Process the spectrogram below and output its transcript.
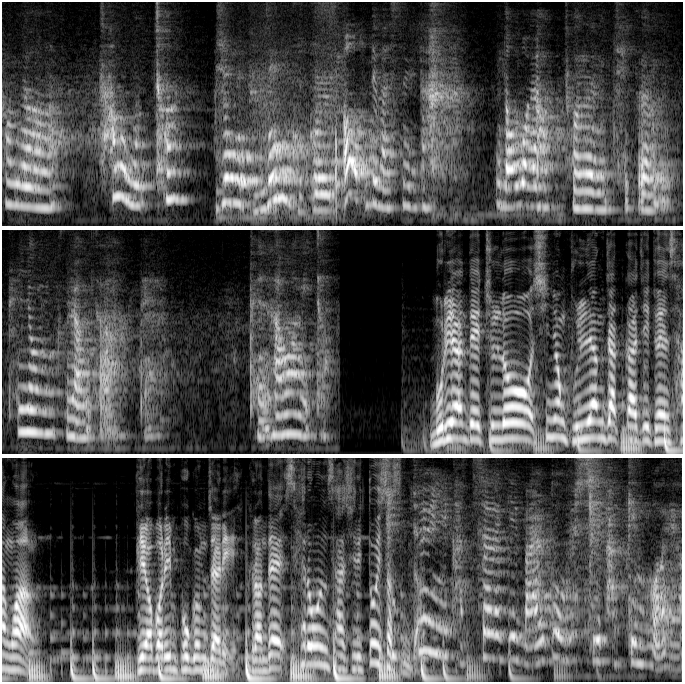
그러면 3억 5천? 이자가 100만 원 가까이 어, 네 맞습니다. 넘어요. 저는 지금 필용 불량자 네, 된 상황이죠. 무리한 대출로 신용 불량자까지 된 상황. 비어버린 보금자리. 그런데 새로운 사실이 또 있었습니다. 집주인이 갑자기 말도 없이 바뀐 거예요.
